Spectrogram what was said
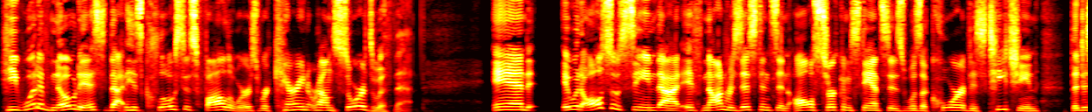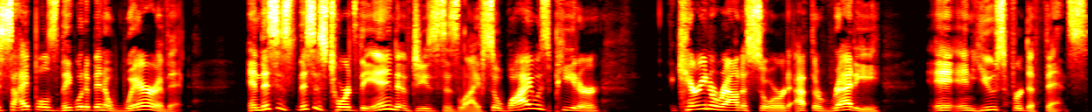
he would have noticed that his closest followers were carrying around swords with them. And it would also seem that if non resistance in all circumstances was a core of his teaching, the disciples, they would have been aware of it. And this is this is towards the end of Jesus' life. So why was Peter carrying around a sword at the ready in, in use for defense?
